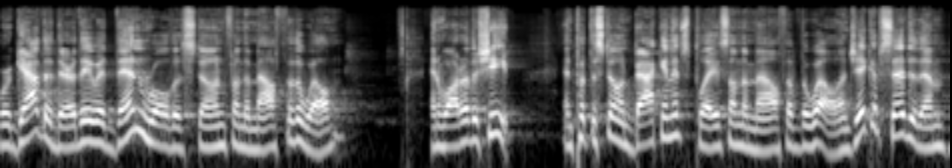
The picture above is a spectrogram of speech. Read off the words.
were gathered there, they would then roll the stone from the mouth of the well and water the sheep and put the stone back in its place on the mouth of the well. And Jacob said to them,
